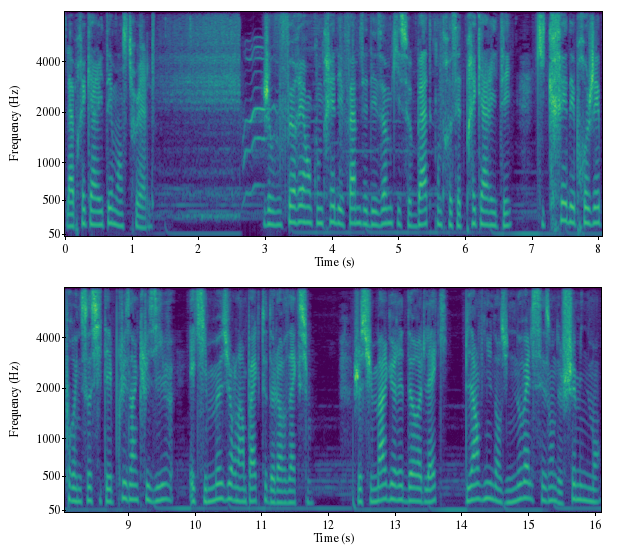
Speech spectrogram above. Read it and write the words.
la précarité menstruelle. Je vous ferai rencontrer des femmes et des hommes qui se battent contre cette précarité, qui créent des projets pour une société plus inclusive et qui mesurent l'impact de leurs actions. Je suis Marguerite de Rodelec. Bienvenue dans une nouvelle saison de cheminement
